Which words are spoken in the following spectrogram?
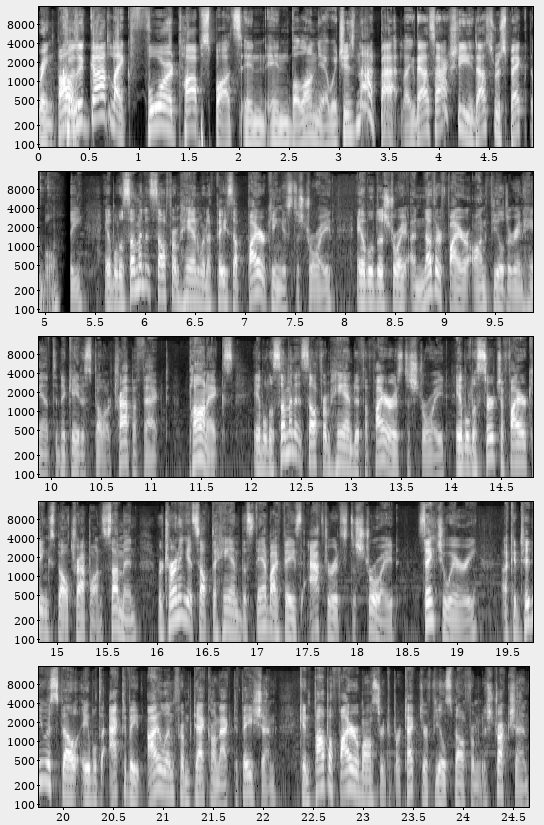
Ring because it got like four top spots in in Bologna, which is not bad. Like that's actually that's respectable. able to summon itself from hand when a face-up Fire King is destroyed, able to destroy another fire on field or in hand to negate a spell or trap effect. Ponix, able to summon itself from hand if a fire is destroyed, able to search a Fire King spell trap on summon, returning itself to hand the standby phase after it's destroyed. Sanctuary, a continuous spell able to activate Island from deck on activation, can pop a fire monster to protect your field spell from destruction,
